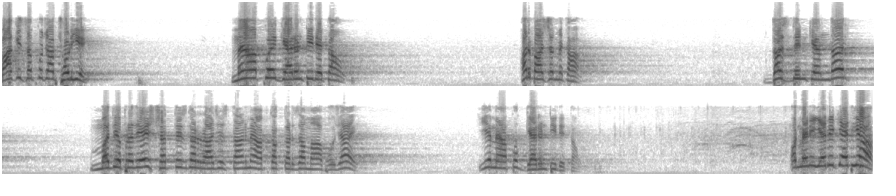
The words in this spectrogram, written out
बाकी सब कुछ आप छोड़िए। मैं आपको एक गारंटी देता हूँ हर भाषण में कहा, दस दिन के अंदर मध्य प्रदेश, छत्तीसगढ़, राजस्थान में आपका कर्जा माफ़ हो जाए यह मैं आपको गारंटी देता हूँ। और मैंने यह भी कह दिया,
